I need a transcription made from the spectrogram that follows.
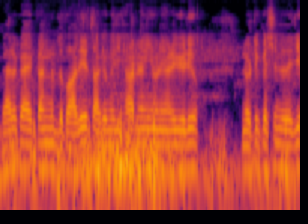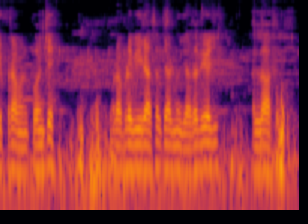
ਬੈਲ ਕਾ ਆਈਕਨ ਨੂੰ ਦਬਾ ਦਿਓ ਤਾਂ ਕਿ ਮੇਰੀ ਹਰ ਨਵੀਂ ਆਉਣ ਵਾਲੀ ਵੀਡੀਓ ਨੋਟੀਫਿਕੇਸ਼ਨ ਦੇ ਜ਼ਰੀਏ ਭਰਾਵਾਂ ਨੂੰ ਪਹੁੰਚੇ। ਔਰ ਆਪਣੇ ਵੀਰ ਆਸਫ ਚੜ੍ਹ ਨੂੰ ਇਜਾਜ਼ਤ ਦਿਓ ਜੀ। ਅੱਲਾ ਹਾਫਿਜ਼।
